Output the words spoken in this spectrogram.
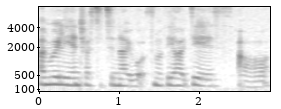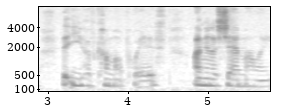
I'm really interested to know what some of the ideas are that you have come up with. I'm going to share mine.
